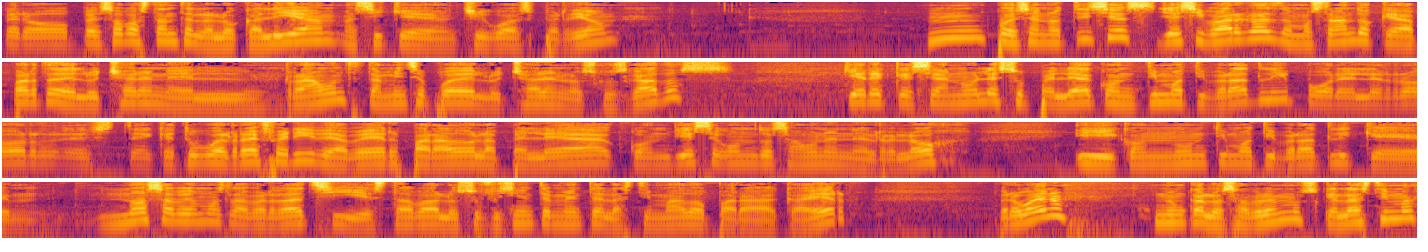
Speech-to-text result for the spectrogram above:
pero pesó bastante la localía, así que Chihuas perdió. Mm, pues en noticias, Jesse Vargas demostrando que aparte de luchar en el round, también se puede luchar en los juzgados quiere que se anule su pelea con Timothy Bradley por el error este, que tuvo el referee de haber parado la pelea con 10 segundos aún en el reloj y con un Timothy Bradley que no sabemos la verdad si estaba lo suficientemente lastimado para caer. Pero bueno, nunca lo sabremos, qué lástima.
